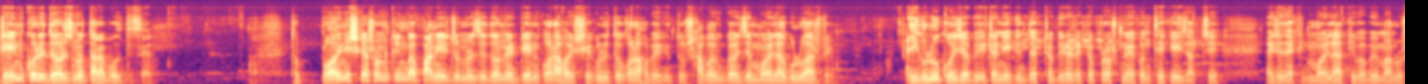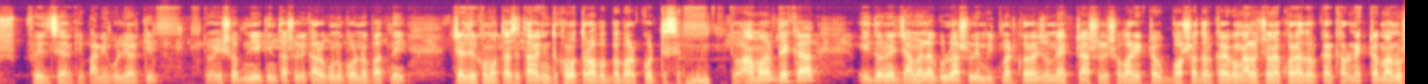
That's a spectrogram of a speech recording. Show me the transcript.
ড্রেন করে দেওয়ার জন্য তারা বলতেছে। তো পয় নিষ্কাশন কিংবা পানির জন্য যে ধরনের ড্রেন করা হয় সেগুলি তো করা হবে কিন্তু স্বাভাবিকভাবে যে ময়লাগুলো আসবে এইগুলো কই যাবে? এটা নিয়ে কিন্তু একটা বিরাট একটা প্রশ্ন এখন থেকেই যাচ্ছে। এই যে দেখেন, ময়লা কীভাবে মানুষ ফেলছে আর কি, পানিগুলি আর কি। তো এসব নিয়ে কিন্তু আসলে কারও কোনো কর্ণপাত নেই। যাদের ক্ষমতা আছে তারা কিন্তু ক্ষমতার অপব্যবহার করতেছে। তো আমার দেখা এই ধরনের জামেলাগুলো আসলে মিটমাট করার জন্য একটা আসলে সবার একটা বসা দরকার এবং আলোচনা করা দরকার। কারণ একটা মানুষ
